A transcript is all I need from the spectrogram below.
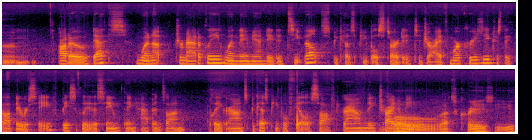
um, auto deaths went up dramatically when they mandated seatbelts because people started to drive more crazy because they thought they were safe. Basically, the same thing happens on playgrounds because people feel a soft ground. They try to be. Oh, that's crazy. You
